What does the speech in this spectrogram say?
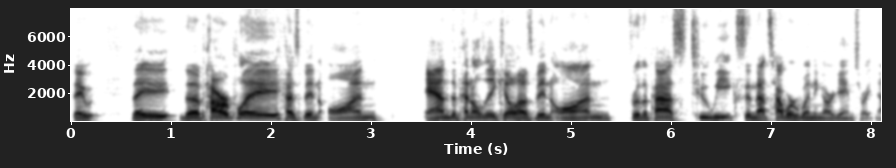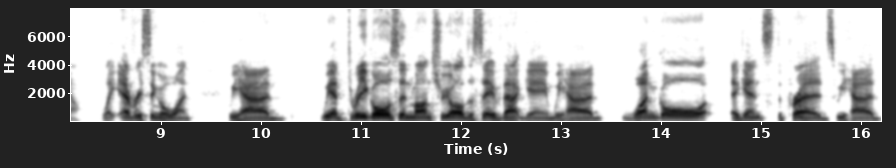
They they the power play has been on and the penalty kill has been on for the past 2 weeks and that's how we're winning our games right now. Like every single one. We had we had 3 goals in Montreal to save that game. We had one goal against the Preds. We had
